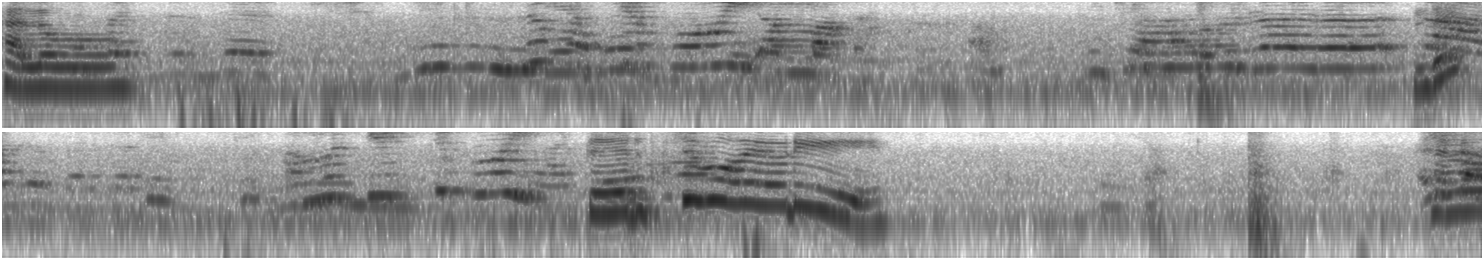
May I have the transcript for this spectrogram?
ഹലോ തിരിച്ചു പോയോടി. ഹലോ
